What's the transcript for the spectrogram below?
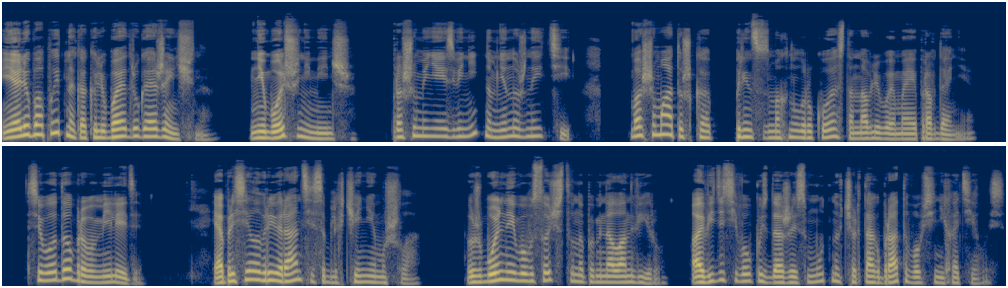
Я любопытна, как и любая другая женщина. Ни больше, ни меньше. Прошу меня извинить, но мне нужно идти. Ваша матушка, принц взмахнул рукой, останавливая мои оправдания. Всего доброго, миледи. Я присела в реверансе и с облегчением ушла. Уж больно его высочество напоминало Анвиру а видеть его, пусть даже и смутно, в чертах брата вовсе не хотелось.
